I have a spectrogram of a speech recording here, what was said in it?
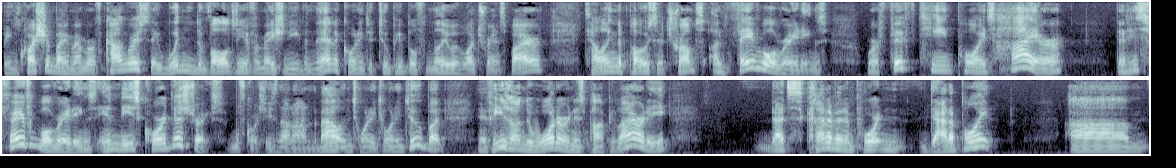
being questioned by a member of Congress. They wouldn't divulge the information even then, according to two people familiar with what transpired, telling the Post that Trump's unfavorable ratings were 15 points higher than his favorable ratings in these core districts. Of course, he's not on the ballot in 2022, but if he's underwater in his popularity, that's kind of an important data point. Um,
